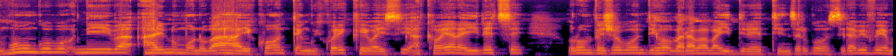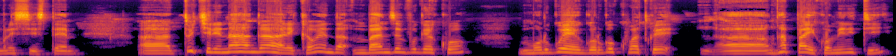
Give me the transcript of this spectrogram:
Nk'ubu ngubu niba hari n'umuntu bahaye konti ngo ikore KYC akaba yarayiretse urumva ejo bundi ho baraba bayidiretinze rwose iraba ivuye muri sisiteme tukiri n'ahangaha reka wenda mbanze mvuge ko mu rwego rwo kuba twe nka payi komyuniti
